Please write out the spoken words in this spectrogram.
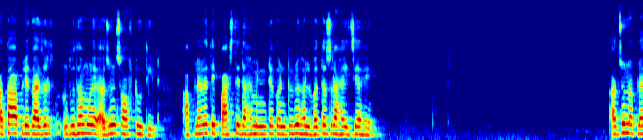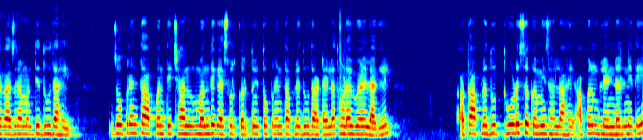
आता आपले गाजर दुधामुळे अजून सॉफ्ट होतील. आपल्याला ते पाच ते दहा मिनिटं कंटिन्यू हलवतच राहायचे आहे. अजून आपल्या गाजरामध्ये दूध आहे. जोपर्यंत आपण ते छान मंद गॅसवर करतो आहे तोपर्यंत आपलं दूध आटायला थोडा वेळ लागेल. आता आपलं दूध थोडंसं कमी झालं आहे. आपण ब्लेंडरने ते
